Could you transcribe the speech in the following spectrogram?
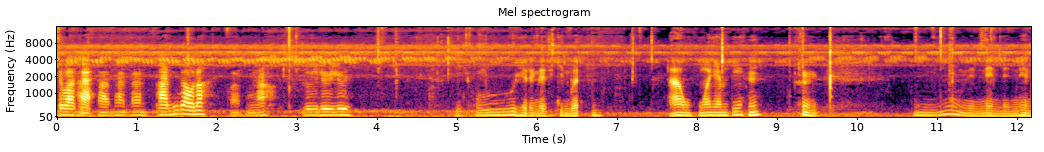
ต่ว่าค่ะผ่านผ่านผ่านผ่านที่เราเนาะครับเนาะลุยลุยลุยอีกโอ้ยเฮ็ดจังได๋สิกินเบิดเอาหัวแยมติอืมเน้นเน้นเน้นเน้น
